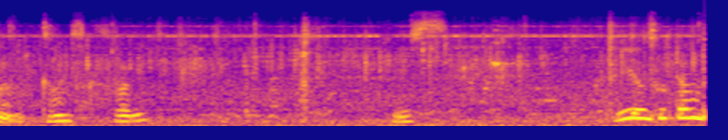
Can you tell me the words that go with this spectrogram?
Американская флага. Есть. И вот там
